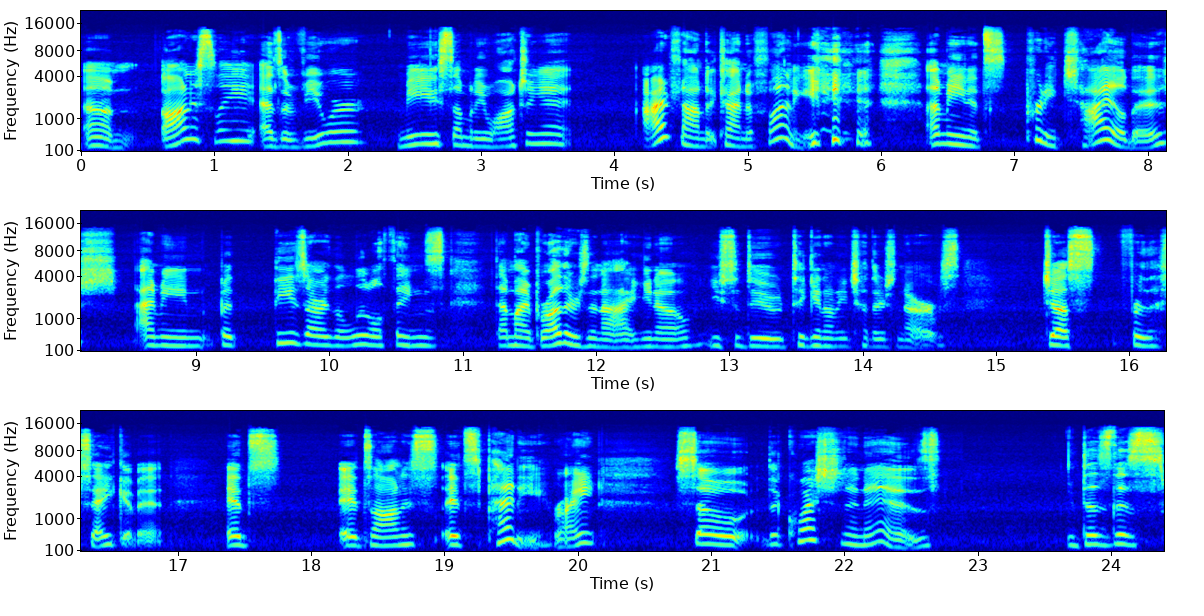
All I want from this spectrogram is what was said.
Um, honestly, as a viewer, me, somebody watching it, I found it kind of funny. I mean, it's pretty childish. I mean, but these are the little things that my brothers and I, you know, used to do to get on each other's nerves just for the sake of it. It's it's honest, it's petty, right? So the question is does this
